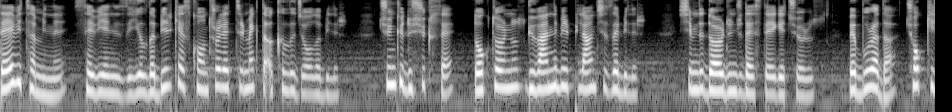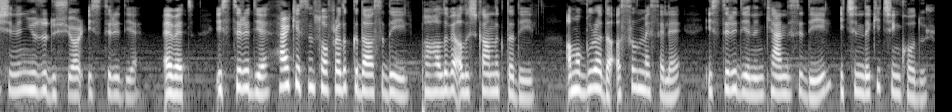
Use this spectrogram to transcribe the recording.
D vitamini seviyenizi yılda bir kez kontrol ettirmek de akıllıca olabilir. Çünkü düşükse doktorunuz güvenli bir plan çizebilir. Şimdi dördüncü desteğe geçiyoruz ve burada çok kişinin yüzü düşüyor istiridye. Evet, istiridye herkesin sofralık gıdası değil, pahalı ve alışkanlık da değil. Ama burada asıl mesele istiridyenin kendisi değil, içindeki çinkodur.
